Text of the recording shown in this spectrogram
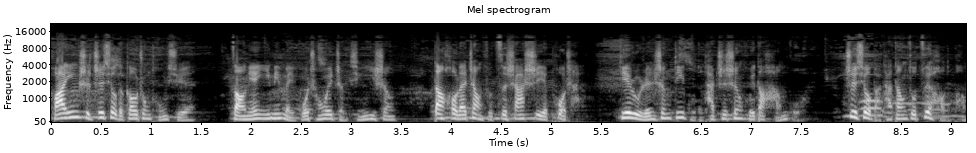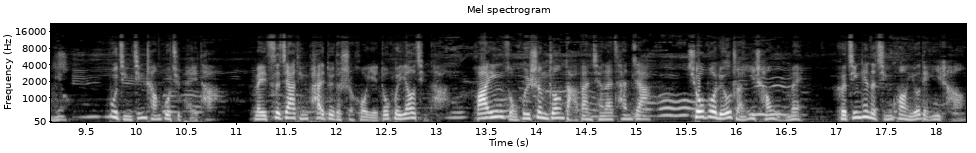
华英是智秀的高中同学， 早年移民美国成为整形医生，但后来丈夫自杀，事业破产，跌入人生低谷的她只身回到韩国。智秀把她当做最好的朋友，不仅经常过去陪她，每次家庭派对的时候也都会邀请她。华英总会盛装打扮前来参加，秋波流转异常妩媚。可今天的情况有点异常，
